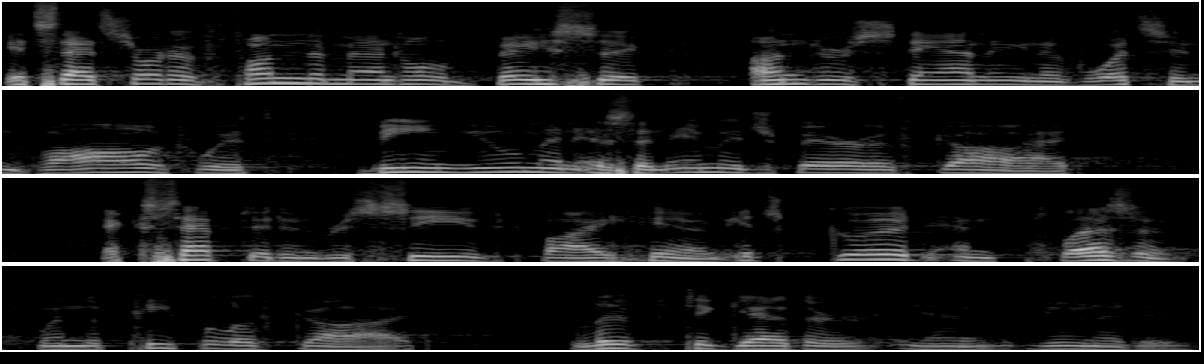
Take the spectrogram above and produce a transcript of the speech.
It's that sort of fundamental, basic understanding of what's involved with being human as an image bearer of God, accepted and received by Him. It's good and pleasant when the people of God live together in unity.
